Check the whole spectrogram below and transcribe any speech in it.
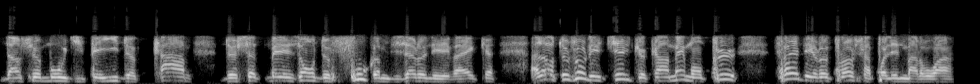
dans ce maudit pays de caves, de cette maison de fous, comme disait René Lévesque. Alors, toujours est-il que quand même, on peut faire des reproches à Pauline Marois.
